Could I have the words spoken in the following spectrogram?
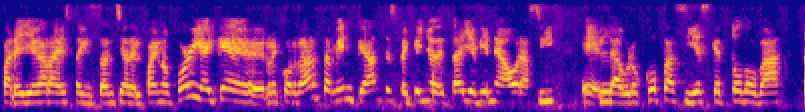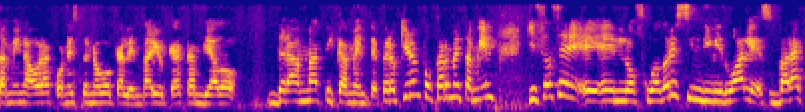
para llegar a esta instancia del Final Four. Y hay que recordar también que antes, pequeño detalle, viene ahora sí eh, la Eurocopa, si es que todo va también ahora con este nuevo calendario que ha cambiado dramáticamente. Pero quiero enfocarme también quizás en, los jugadores individuales. Barak,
